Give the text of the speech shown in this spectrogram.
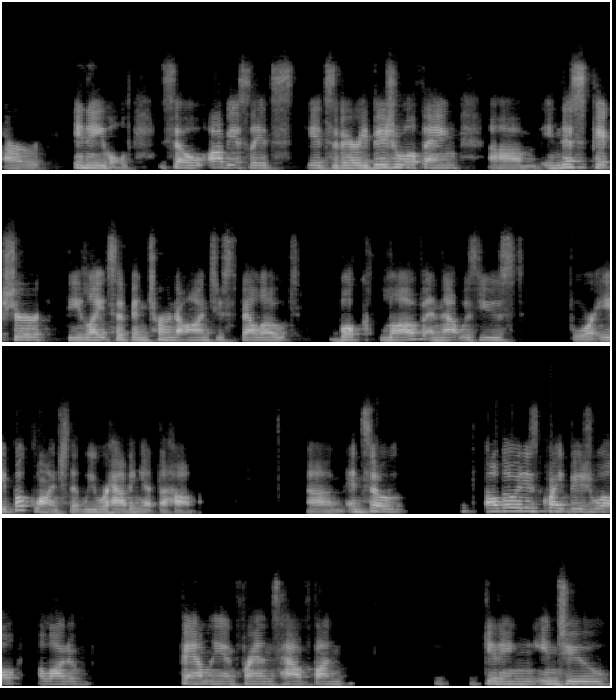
are enabled. So obviously it's it's a very visual thing. Um, in this picture, the lights have been turned on to spell out book love, and that was used for a book launch that we were having at the hub. Um, and so although it is quite visual, a lot of family and friends have fun getting into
